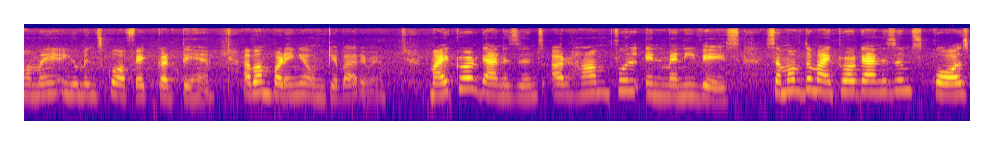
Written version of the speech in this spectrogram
हमें ह्यूमंस को अफेक्ट करते हैं। अब हम पढ़ेंगे उनके बारे में। Micro organisms are harmful in many ways some of the micro organisms cause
